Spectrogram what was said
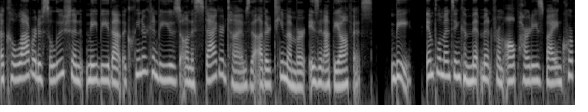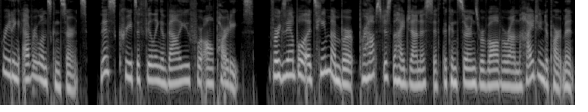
A collaborative solution may be that the cleaner can be used on the staggered times the other team member isn't at the office. B implementing commitment from all parties by incorporating everyone's concerns. This creates a feeling of value for all parties. For example, a team member, perhaps just the hygienist if the concerns revolve around the hygiene department,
